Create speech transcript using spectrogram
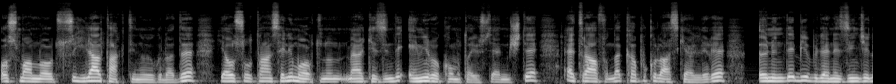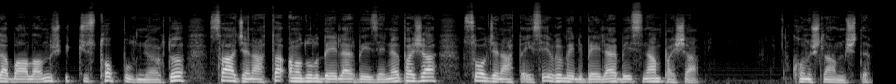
Osmanlı ordusu hilal taktiğini uyguladı. Yavuz Sultan Selim ordunun merkezinde emir o komuta üstlenmişti. Etrafında Kapıkul askerleri önünde birbirlerine zincirle bağlanmış 300 top bulunuyordu. Sağ cenahta Anadolu Beylerbeyi Zeynel Paşa, sol cenahta ise Rumeli Beylerbeyi Sinan Paşa konuşlanmıştı.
